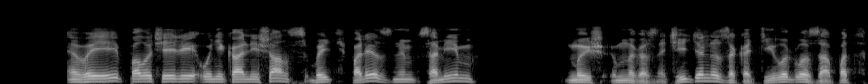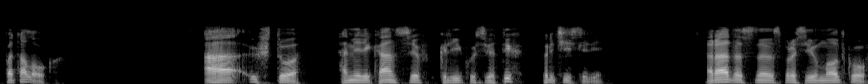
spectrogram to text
— Вы получили уникальный шанс быть полезным самим... Мышь многозначительно закатила глаза под потолок. — А что, американцев к лику святых причислили? — радостно спросил Молотков.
